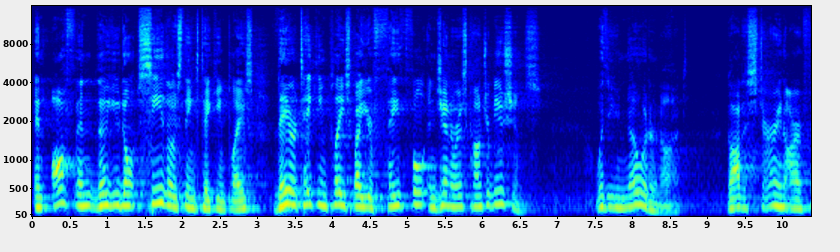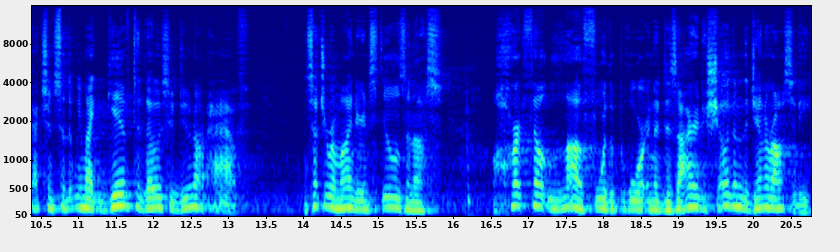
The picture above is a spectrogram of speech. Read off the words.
And often, though you don't see those things taking place, they are taking place by your faithful and generous contributions whether you know it or not. God is stirring our affections so that we might give to those who do not have. And such a reminder instills in us a heartfelt love for the poor and a desire to show them the generosity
